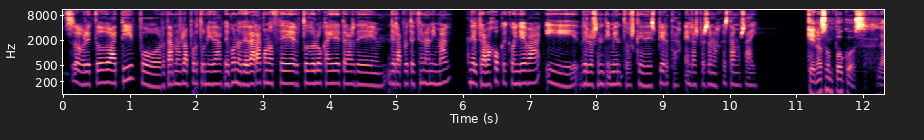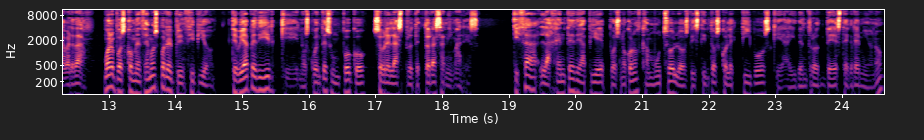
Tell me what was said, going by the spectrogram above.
Sobre todo a ti por darnos la oportunidad de, bueno, de dar a conocer todo lo que hay detrás de, de la protección animal, del trabajo que conlleva y de los sentimientos que despierta en las personas que estamos ahí. Que no son pocos, la verdad. Bueno, pues comencemos por el principio. Te voy a pedir que nos cuentes un poco sobre las protectoras animales. Quizá la gente de a pie pues no conozca mucho los distintos colectivos que hay dentro de este gremio, ¿no?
